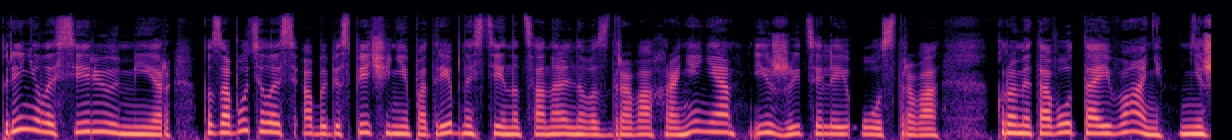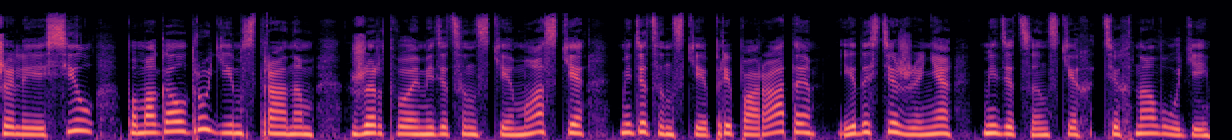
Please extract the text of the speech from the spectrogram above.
приняло серию мер, позаботилось об обеспечении потребностей национального здравоохранения и жителей острова. Кроме того, Тайвань, не жалея сил, помогал другим странам, жертвуя медицинские маски, медицинские препараты и достижения медицинских технологий.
